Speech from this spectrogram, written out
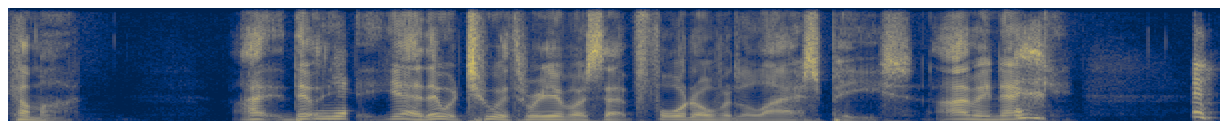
come on. I there, yeah. yeah. there were two or three of us that fought over the last piece. I mean that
